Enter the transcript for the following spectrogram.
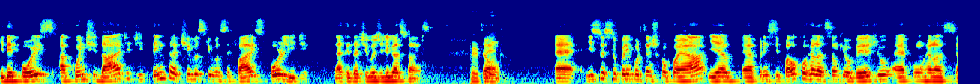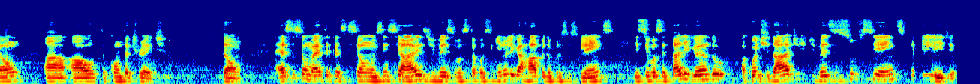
e depois a quantidade de tentativas que você faz por lead, né, tentativas de ligações. Perfeito. Então, é, isso é super importante acompanhar e é, é, a principal correlação que eu vejo é com relação ao contact rate. Então, essas são métricas que são essenciais de ver se você está conseguindo ligar rápido para os seus clientes e se você está ligando a quantidade de vezes suficientes para aquele lead.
